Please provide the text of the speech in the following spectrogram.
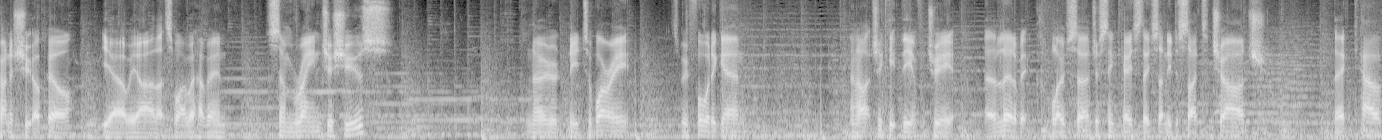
Trying to shoot uphill? Yeah, we are. That's why we're having some range issues. No need to worry. Let's move forward again. And I'll actually keep the infantry a little bit closer, just in case they suddenly decide to charge their cav.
